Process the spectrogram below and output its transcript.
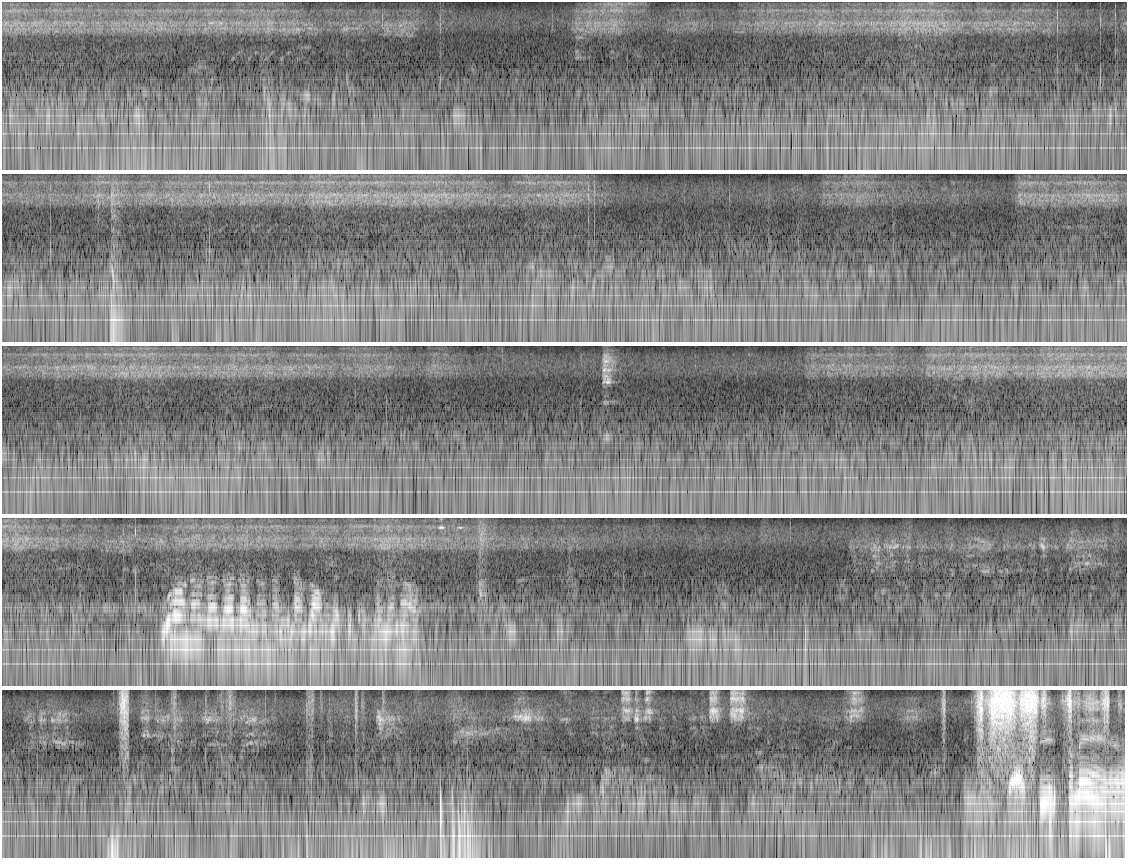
Whoa, no, no, no, no, no, no. You're not blowing me up today. No, no, no. Idiots just made the biggest mistake of their lives. And that's it for now.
